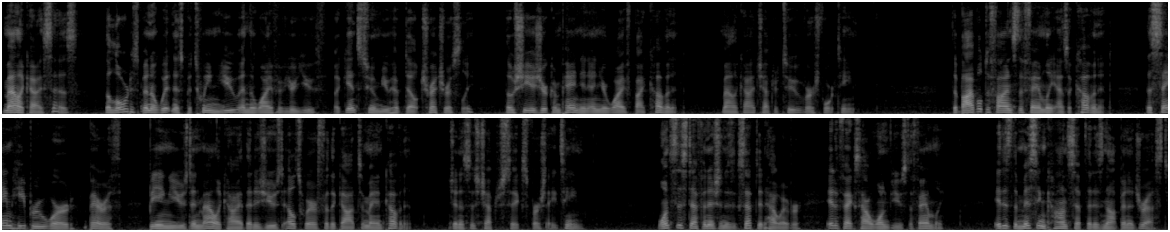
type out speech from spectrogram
Malachi says, The Lord has been a witness between you and the wife of your youth, against whom you have dealt treacherously, though she is your companion and your wife by covenant. Malachi chapter 2, verse 14. The Bible defines the family as a covenant, the same Hebrew word, berith, being used in Malachi that is used elsewhere for the God to man covenant. Genesis chapter 6, verse 18. Once this definition is accepted, however, it affects how one views the family. It is the missing concept that has not been addressed.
